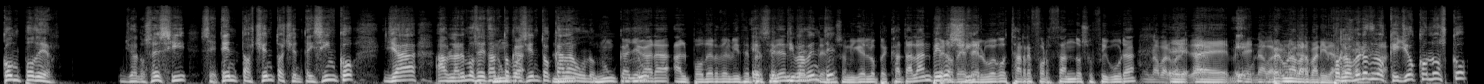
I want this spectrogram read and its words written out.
con poder. Yo no sé si 70, 80, 85, ya hablaremos de tanto Nunca- por ciento cada uno. Nunca Nu- llegará al poder del vicepresidente, Efectivamente. de José Miguel López Catalán, pero, Pero desde sí- luego está reforzando su figura. Una barbaridad, eh, eh, eh, una pero barbaridad. barbaridad. Por lo menos de barbaridad. lo que yo conozco,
